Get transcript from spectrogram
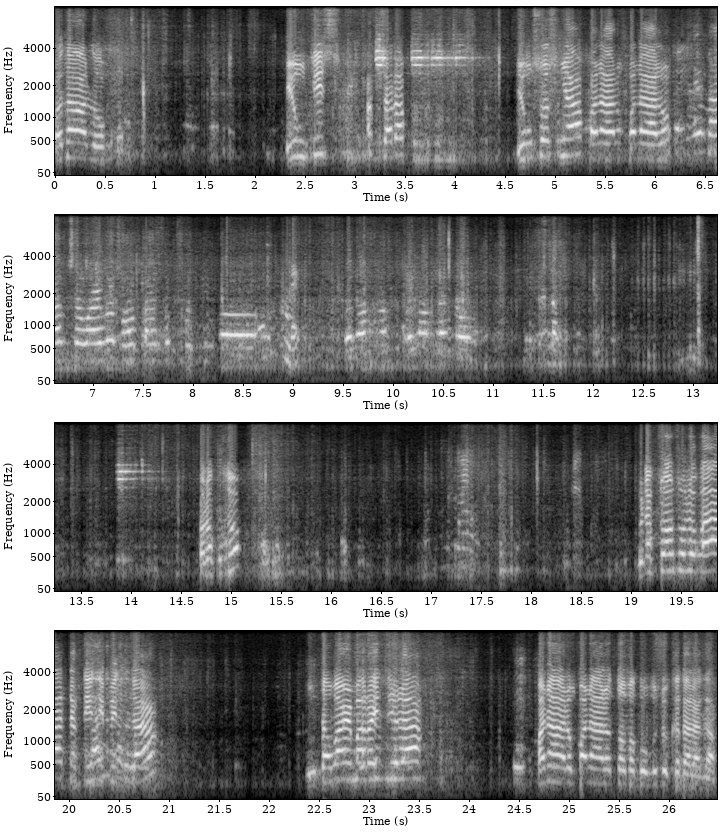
Panalo. Yung cheese, ang sarap. Yung sauce niya, panalo panalo. Hey, ma'am, shawarma po. Pasok po dito. Ano? Walang, walang ano. Kung nagsosulo ka at nagtitipid ka, yung tawarma rice nila, panalo panalo to, mabubusog ka talaga.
